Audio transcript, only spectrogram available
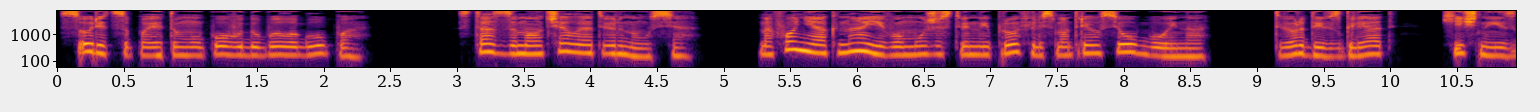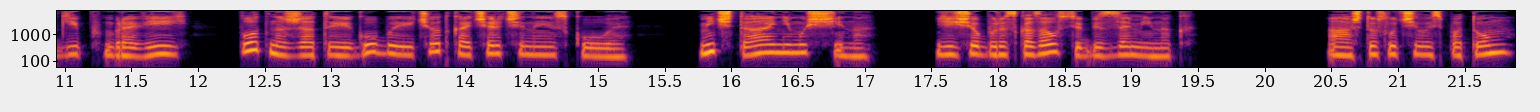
Ссориться по этому поводу было глупо. Стас замолчал и отвернулся. На фоне окна его мужественный профиль смотрелся убойно. Твердый взгляд, хищный изгиб бровей, плотно сжатые губы и четко очерченные скулы. Мечта, а не мужчина. Еще бы рассказал все без заминок. А что случилось потом?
